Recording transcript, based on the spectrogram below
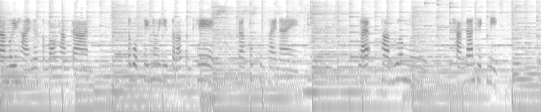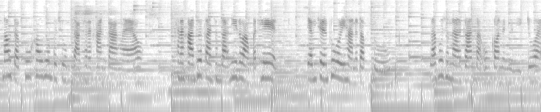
การบริหารเงินสำรองทางการ ระบบเทคโนโลยีสารสนเทศ การควบคุมภายใน และความร่วมมือทางด้านเทคนิค นอกจากผู้เข้าร่วมประชุมจากธนาคารกลางแล้ว ธนาคารเพื่อการชำระหนี้ระหว่างประเทศ ยังเชิญผู้บริหารระดับสูง และผู้ชำนาญการจากองค์กรอื่นๆอีกด้วย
